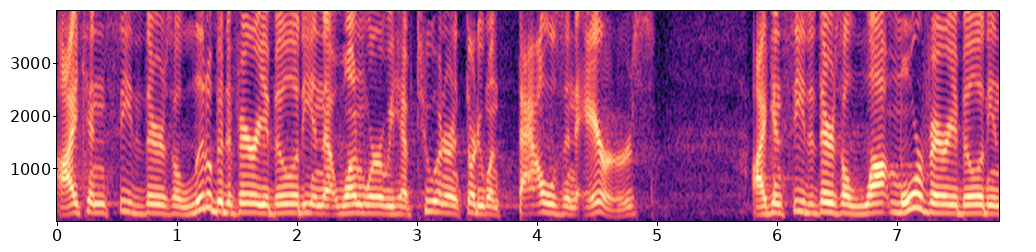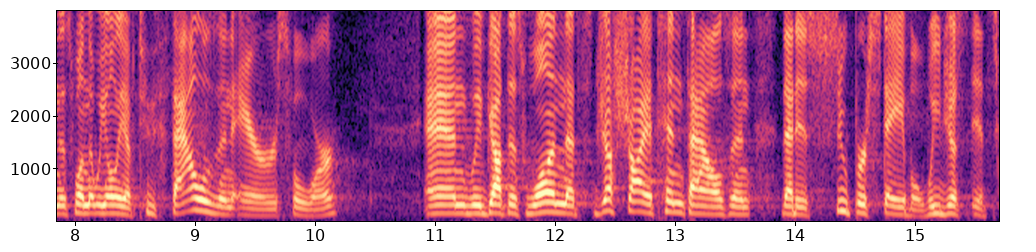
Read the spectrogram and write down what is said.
I can see that there's a little bit of variability in that one where we have 231,000 errors. I can see that there's a lot more variability in this one that we only have 2,000 errors for. And we've got this one that's just shy of 10,000 that is super stable. We just, it's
